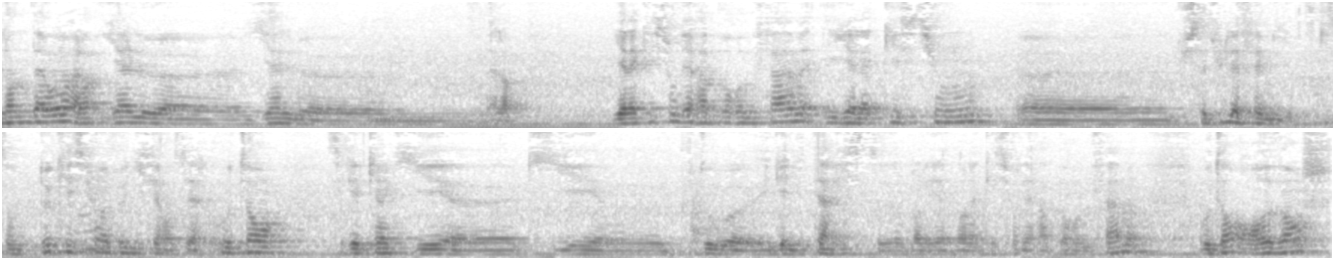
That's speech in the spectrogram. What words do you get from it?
Landauer, alors il y a le, euh, il y a le, alors il y a la question des rapports hommes-femmes et il y a la question euh, du statut de la famille, qui sont deux questions un peu différentes. C'est-à-dire autant c'est quelqu'un qui est euh, qui est euh, plutôt égalitariste dans, la question des rapports hommes-femmes, autant en revanche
